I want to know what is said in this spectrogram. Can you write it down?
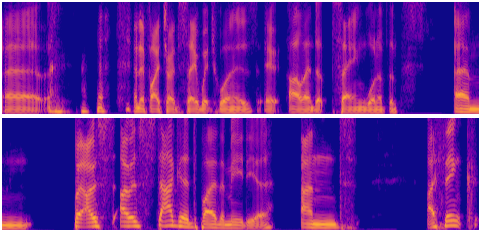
Uh, and if I try to say which one is, it, I'll end up saying one of them. Um, but I was I was staggered by the media, and I think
